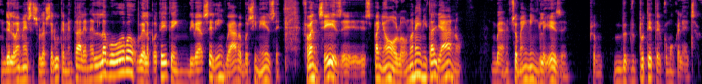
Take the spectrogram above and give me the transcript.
dell'OMS sulla salute mentale nel lavoro, ve la potete in diverse lingue, arabo, cinese, francese, spagnolo, non è in italiano, beh, insomma in inglese, potete comunque leggerlo.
